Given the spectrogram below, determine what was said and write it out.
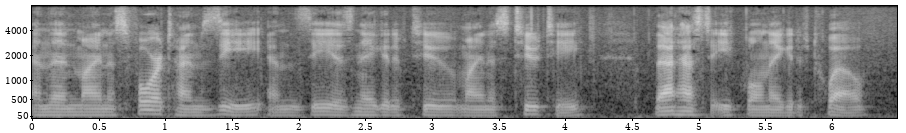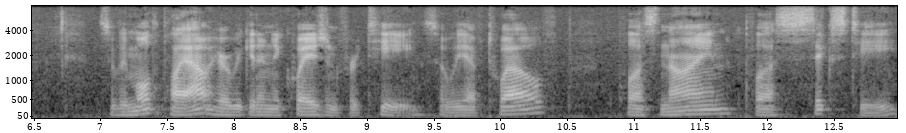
and then minus 4 times z, and z is negative 2 minus 2t. That has to equal negative 12. So if we multiply out here, we get an equation for t. So we have 12 plus 9 plus 6t.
